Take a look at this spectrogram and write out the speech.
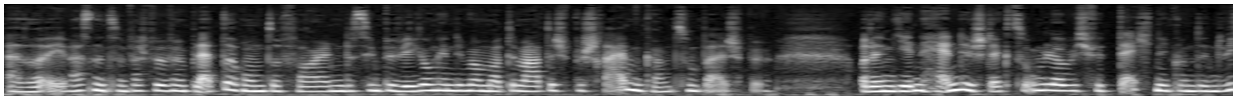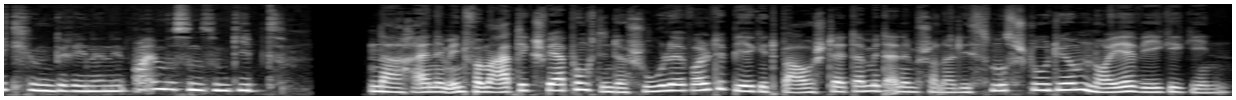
Also ich weiß nicht, zum Beispiel wenn Blätter runterfallen, das sind Bewegungen, die man mathematisch beschreiben kann zum Beispiel. Oder in jedem Handy steckt so unglaublich viel Technik und Entwicklung drinnen, in allem, was uns umgibt. Nach einem Informatikschwerpunkt in der Schule wollte Birgit Baustädter mit einem Journalismusstudium neue Wege gehen.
